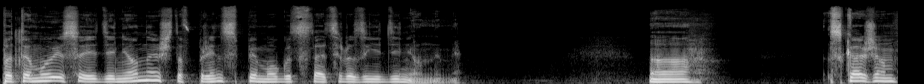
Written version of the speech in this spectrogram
потому и соединенные, что в принципе могут стать разъединенными. А, скажем,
